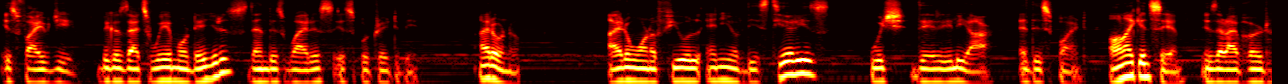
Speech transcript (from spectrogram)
is 5G, because that's way more dangerous than this virus is portrayed to be. I don't know. I don't want to fuel any of these theories, which they really are at this point. All I can say is that I've heard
